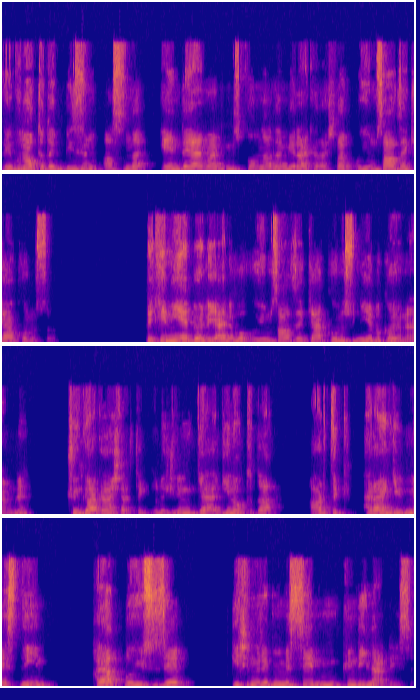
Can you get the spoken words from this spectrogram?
Ve bu noktada bizim aslında en değer verdiğimiz konulardan biri arkadaşlar uyumsal zeka konusu. Peki niye böyle? Yani bu uyumsal zeka konusu niye bu kadar önemli? Çünkü arkadaşlar teknolojinin geldiği noktada artık herhangi bir mesleğin hayat boyu size geçindirebilmesi mümkün değil neredeyse.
